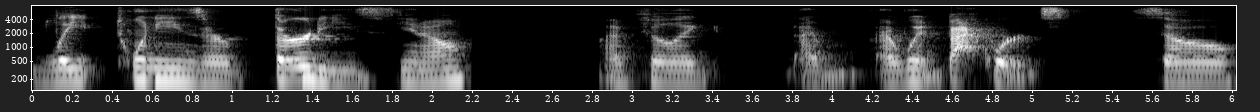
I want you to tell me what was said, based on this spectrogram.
late 20s or 30s, you know? I feel like I I went backwards. So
